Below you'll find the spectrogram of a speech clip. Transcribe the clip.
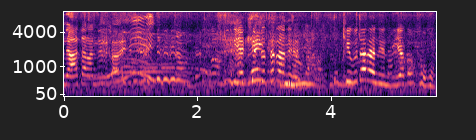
나거 알겠지? 니가 키우다라는 키우다라는 니가 고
